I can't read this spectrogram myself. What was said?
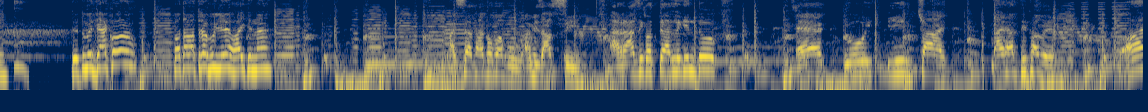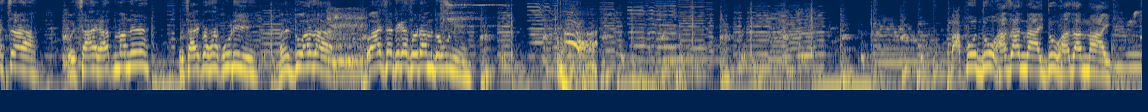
তে তুমি দেখো কথাবার্তা বুঝলে হয় কিনা? আচ্ছা থাকো বাবু আমি যাচ্ছি। আর রাজি করতে পারলে কিন্তু এক দুই তিন চার চার হাত দিতে হবে। আচ্ছা ওই চার হাত মানে? ওই চার পাঁচা কুড়ি মানে দু হাজার। ও আচ্ছা ঠিক আছে ওটা আমি দেবো নি বাপু দু হাজার নাই দু হাজার নাই।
